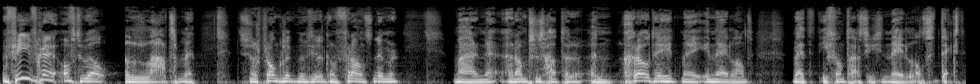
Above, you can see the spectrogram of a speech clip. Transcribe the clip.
Vivre, oftewel Laat Me. Het is oorspronkelijk natuurlijk een Frans nummer. Maar eh, Ramses had er een grote hit mee in Nederland. Met die fantastische Nederlandse tekst.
